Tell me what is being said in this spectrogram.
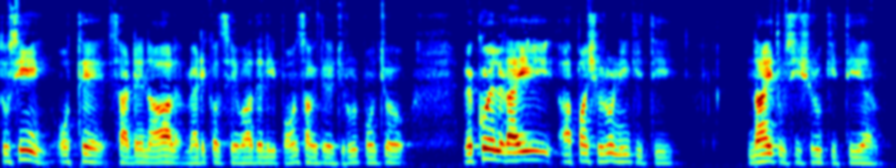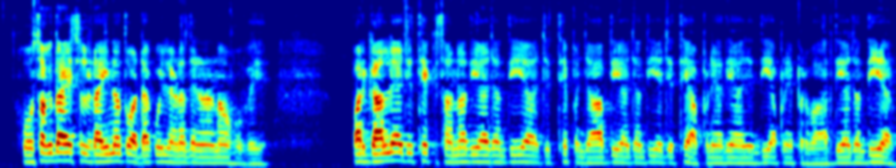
ਤੁਸੀਂ ਉੱਥੇ ਸਾਡੇ ਨਾਲ ਮੈਡੀਕਲ ਸੇਵਾ ਦੇ ਲਈ ਪਹੁੰਚ ਸਕਦੇ ਹੋ, ਜਰੂਰ ਪਹੁੰਚੋ। ਵੇਖੋ, ਇਹ ਲੜਾਈ ਆਪਾਂ ਸ਼ੁਰੂ ਨਹੀਂ ਕੀਤੀ, ਨਾ ਹੀ ਤੁਸੀਂ ਸ਼ੁਰੂ ਕੀਤੀ ਆ। ਹੋ ਸਕਦਾ ਇਸ ਲੜਾਈ ਨਾਲ ਤੁਹਾਡਾ ਕੋਈ ਲੈਣਾ ਦੇਣਾ ਨਾ ਹੋਵੇ, ਪਰ ਗੱਲ ਹੈ ਜਿੱਥੇ ਕਿਸਾਨਾਂ ਦੀ ਆ ਜਾਂਦੀ ਆ, ਜਿੱਥੇ ਪੰਜਾਬ ਦੀ ਆ ਜਾਂਦੀ ਆ, ਜਿੱਥੇ ਆਪਣਿਆਂ ਦੀ ਆ ਜਾਂਦੀ ਆ, ਆਪਣੇ ਪਰਿਵਾਰ ਦੀ ਆ ਜਾਂਦੀ ਆ,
